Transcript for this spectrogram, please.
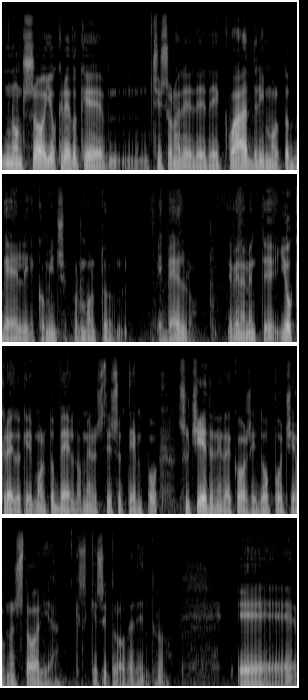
non so, io credo che mm, ci sono dei, dei, dei quadri molto belli, comincia con molto... è bello è veramente, io credo che è molto bello, ma allo stesso tempo succedono le cose, dopo c'è una storia che si trova dentro. E,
